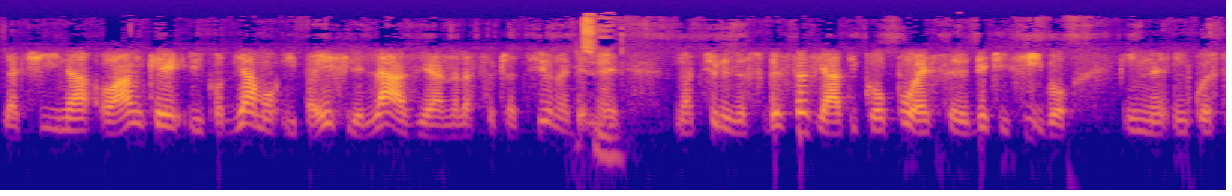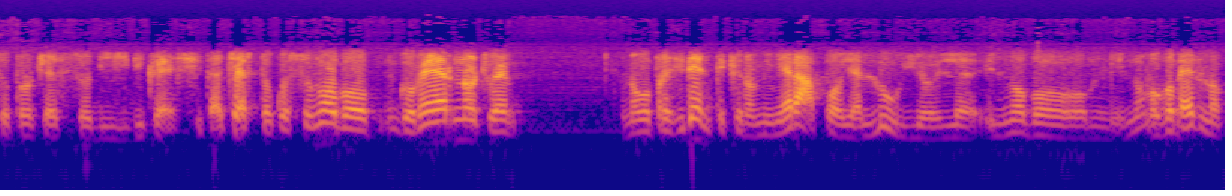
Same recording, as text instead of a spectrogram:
la Cina o anche, ricordiamo, i paesi dell'ASEAN, l'associazione delle sì. nazioni del sud-est asiatico, può essere decisivo in, in questo processo di, di, crescita. Certo, questo nuovo governo, cioè il nuovo presidente che nominerà poi a luglio il, il, nuovo, il, nuovo, governo,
